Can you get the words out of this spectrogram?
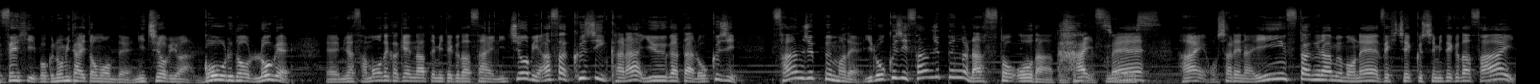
ぜひ僕飲みたいと思うんで日曜日はゴールドログへ、えー、皆さんもお出かけになってみてください。日曜日朝9時から夕方6時30分まで6時30分がラストオーダーということですね、はいはいおしゃれなインスタグラムもねぜひチェックしてみてください。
